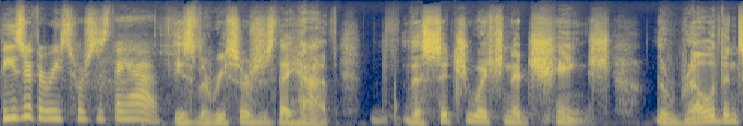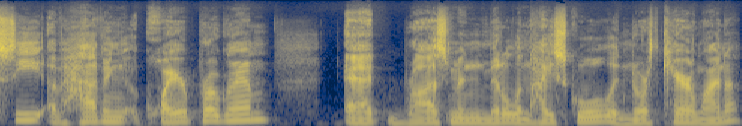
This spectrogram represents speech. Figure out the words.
These are the resources they have. these are the resources they have. The situation had changed. The relevancy of having a choir program at Rosman Middle and High School in North Carolina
